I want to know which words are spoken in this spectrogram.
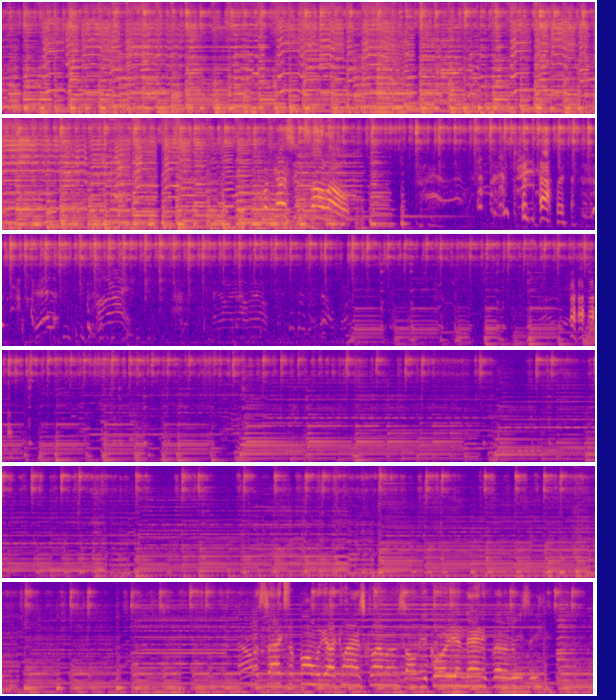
Percussion solo. Get down. Saxophone, we got Clarence Clemens. On the accordion, Danny Federici.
